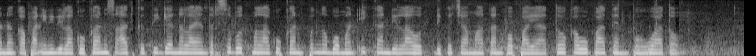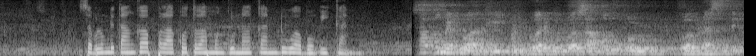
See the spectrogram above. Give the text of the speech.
penangkapan ini dilakukan saat ketiga nelayan tersebut melakukan pengeboman ikan di laut di Kecamatan Popayato, Kabupaten Pohuwato. Sebelum ditangkap, pelaku telah menggunakan dua bom ikan. 1 Februari 2021 pukul 12.00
